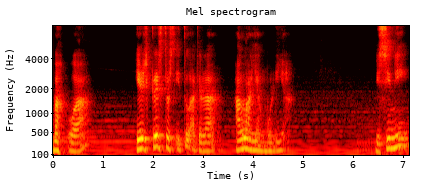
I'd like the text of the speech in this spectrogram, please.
bahwa Yesus Kristus itu adalah Allah yang mulia. Di sini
